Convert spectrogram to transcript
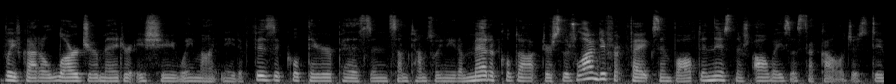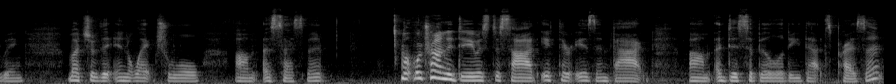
If we've got a larger motor issue, we might need a physical therapist, and sometimes we need a medical doctor. So there's a lot of different folks involved in this. And there's always a psychologist doing much of the intellectual um, assessment. What we're trying to do is decide if there is, in fact, um, a disability that's present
